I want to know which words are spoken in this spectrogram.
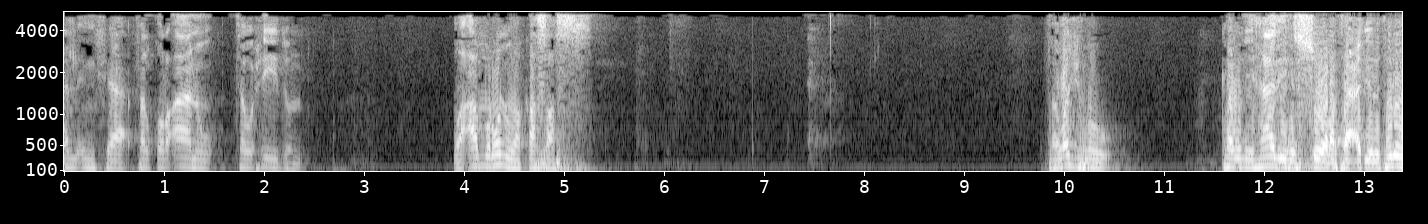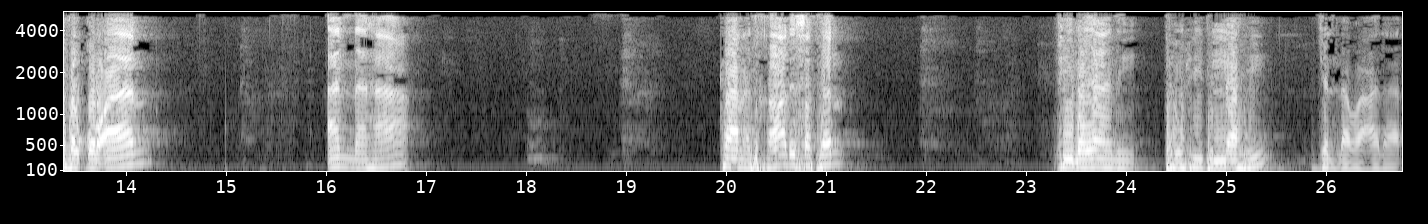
الإنشاء. فالقرآن توحيد. وأمر وقصص. فوجه كون هذه السورة تعدل ثلث القرآن أنها كانت خالصة في بيان توحيد الله جل وعلا.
